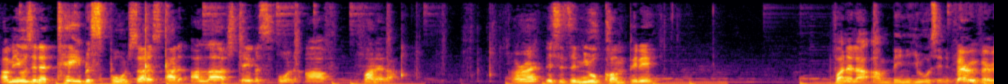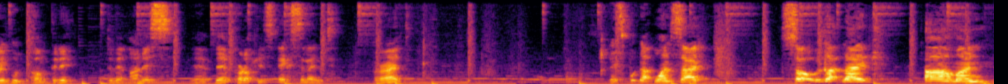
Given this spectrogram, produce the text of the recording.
I'm using a tablespoon, so I just add a large tablespoon of vanilla. Alright, this is a new company vanilla I'm been using. Very, very good company, to be honest. Their, product is excellent. Alright. Let's put that one side. So we got like almond.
